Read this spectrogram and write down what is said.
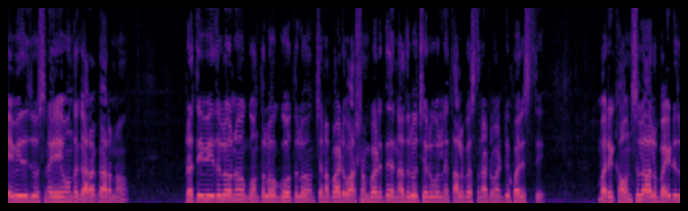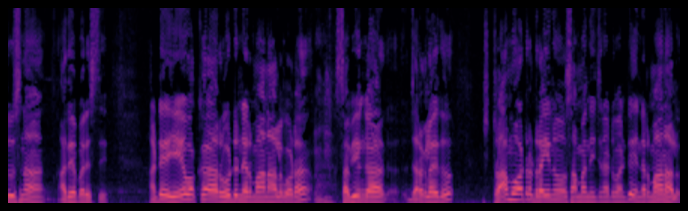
ఏ వీధి చూసినా ఏముంది గర్వకారణం. ప్రతి వీధిలోనూ గుంతలు గోతులు చిన్నపాటి వర్షం పడితే నదులు చెరువుల్ని తలపిస్తున్నటువంటి పరిస్థితి. మరి కౌన్సిలాలు బయట చూసినా అదే పరిస్థితి. అంటే ఏ ఒక్క రోడ్డు నిర్మాణాలు కూడా సవ్యంగా జరగలేదు. స్ట్రామ్ వాటర్ డ్రైన్ సంబంధించినటువంటి నిర్మాణాలు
